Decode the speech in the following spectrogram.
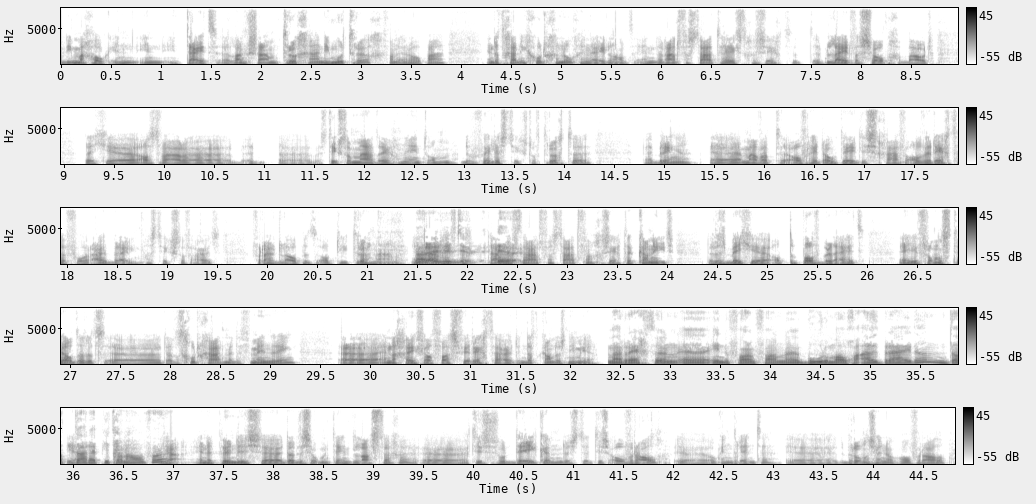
die mag ook in, in, in tijd langzaam teruggaan. Die moet terug van Europa. En dat gaat niet goed genoeg in Nederland. En de Raad van State heeft gezegd, het, het beleid was zo opgebouwd dat je als het ware het, uh, stikstofmaatregelen neemt om de hoeveelheid stikstof terug te uh, brengen. Uh, maar wat de overheid ook deed, is gaven alweer rechten voor uitbreiding van stikstof uit, vooruitlopend op die terugname. En Maar, daar, eh, heeft, de- de, de- daar heeft de Raad van State van gezegd, dat kan niet. Dat is een beetje op de pof beleid. En je veronderstelt dat het, eh, dat het goed gaat met de vermindering. Eh, en dan geef je alvast weer rechten uit. En dat kan dus niet meer. Maar rechten eh, in de vorm van eh, boeren mogen uitbreiden, dat, Ja. daar heb je het dan over? Ja, en het punt is, dat is ook meteen het lastige. Het is een soort deken, dus het is overal, ook in Drenthe. De bronnen zijn ook overal.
